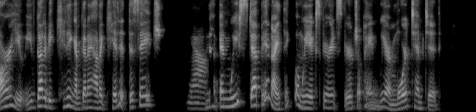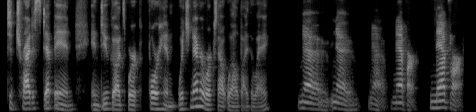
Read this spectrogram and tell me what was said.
are you? You've got to be kidding. I'm going to have a kid at this age. Yeah. And we step in, I think, when we experience spiritual pain, we are more tempted to try to step in and do God's work for Him, which never works out well, by the way. No, no, no, never, never.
